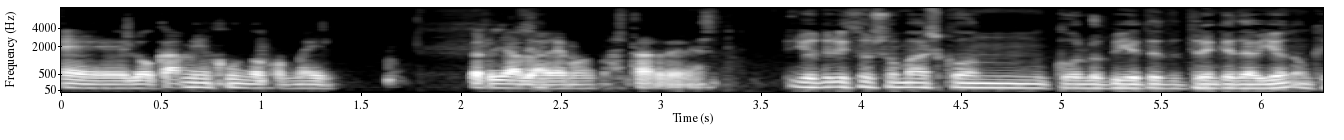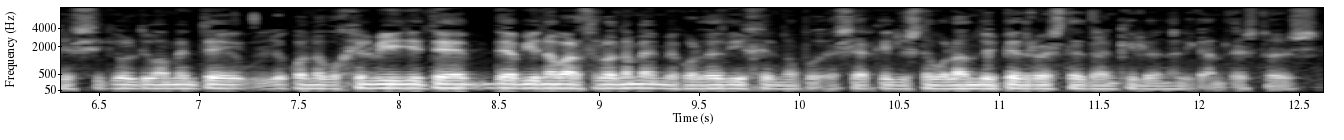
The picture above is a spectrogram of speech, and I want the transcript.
eh, lo cambien junto con Mail. Pero ya hablaremos más tarde de esto. Yo utilizo eso más con, los billetes de tren que de avión, aunque sí que últimamente, yo cuando cogí el billete de avión a Barcelona me, acordé y dije, no puede ser que yo esté volando y Pedro esté tranquilo en Alicante. Esto es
